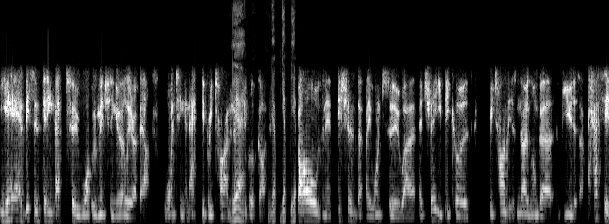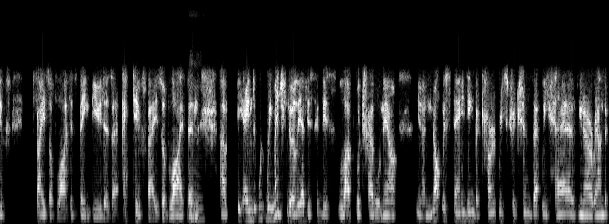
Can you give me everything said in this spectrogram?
Yeah, this is getting back to what we were mentioning earlier about wanting an active retirement. Yeah. People have got Yep, yep, yep. goals and ambitions that they want to uh, achieve because retirement is no longer viewed as a passive phase of life; it's being viewed as an active phase of life. And Mm. um, and we mentioned earlier this this love for travel. Now, you know, notwithstanding the current restrictions that we have, you know, around the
